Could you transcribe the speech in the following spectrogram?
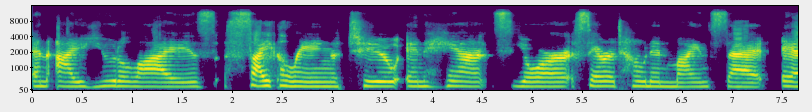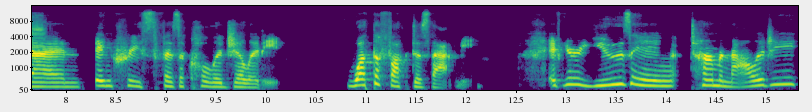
and I utilize cycling to enhance your serotonin mindset and increase physical agility. What the fuck does that mean? If you're using terminology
